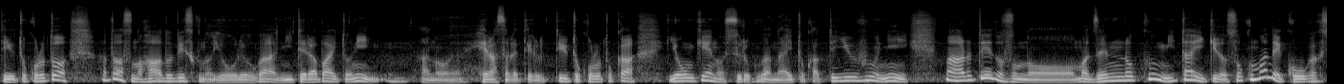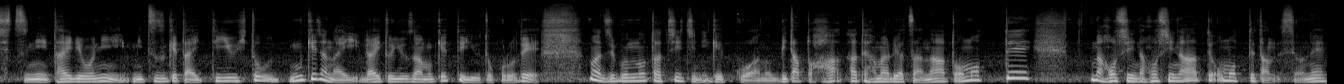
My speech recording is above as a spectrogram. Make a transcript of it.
っていうところとあとはそのハードディスクの容量が2テラバイトにあの減らされてるっていうところとか 4K の出力がないとかっていうふうに、まあ、ある程度その、まあ、全録見たいけどそこまで高画質に大量に見続けたいっていう人向けじゃないライトユーザー向けっていうところで、まあ、自分の立ち位置に結構あのビタッと当てはまるやつだなと思って、まあ、欲しいな欲しいなって思ってたんですよね。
